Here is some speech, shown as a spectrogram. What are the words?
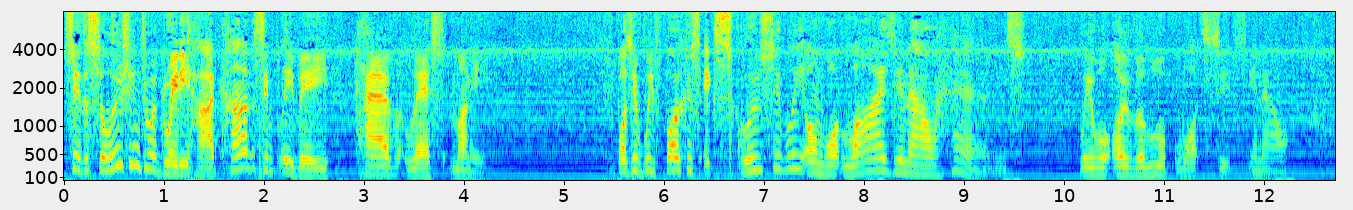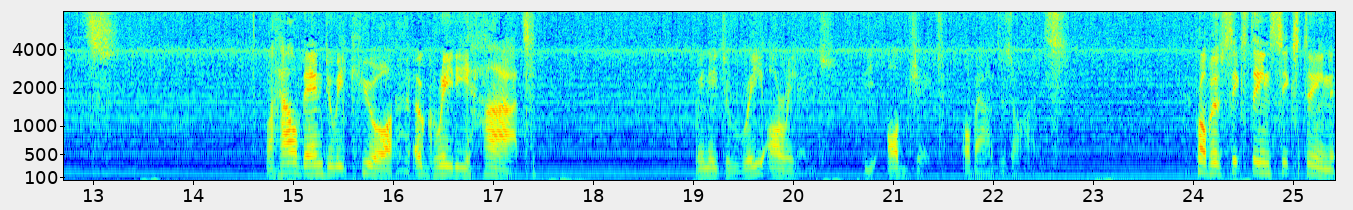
See, the solution to a greedy heart can't simply be have less money. Because if we focus exclusively on what lies in our hands, we will overlook what sits in our Well, how then do we cure a greedy heart? We need to reorient the object of our desires. Proverbs 16:16 16,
